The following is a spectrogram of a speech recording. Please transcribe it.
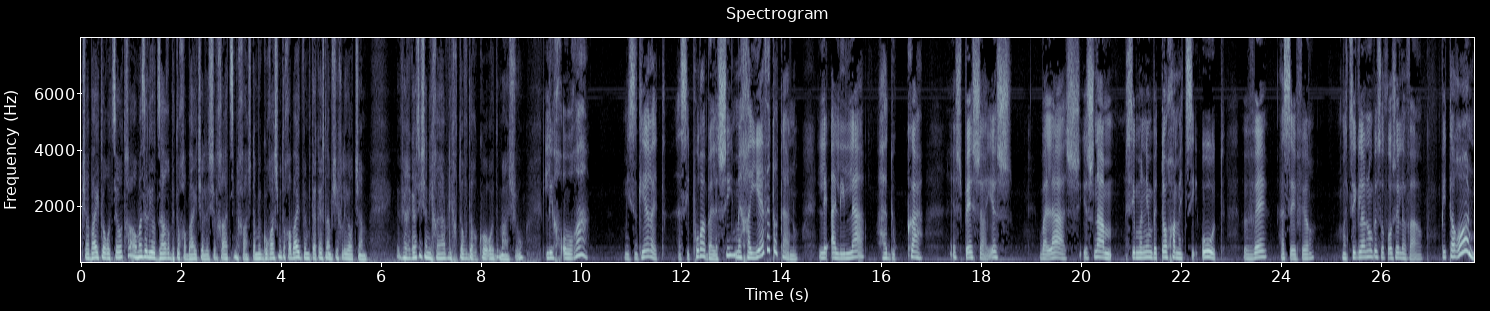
כשהבית לא רוצה אותך, או מה זה להיות זר בתוך הבית של, שלך עצמך, שאתה מגורש מתוך הבית ומתעקש להמשיך להיות שם. והרגשתי שאני חייב לכתוב דרכו עוד משהו. לכאורה, מסגרת הסיפור הבלשי מחייבת אותנו לעלילה הדוקה. יש פשע, יש בלש, ישנם סימנים בתוך המציאות, והספר מציג לנו בסופו של דבר פתרון.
